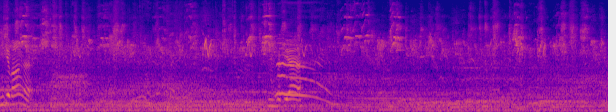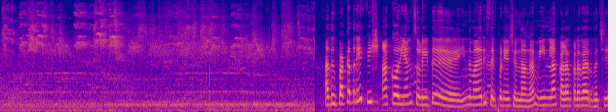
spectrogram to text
இங்கே வாங்க. ம், அதுக்கு பக்கத்துலேயே ஃபிஷ் அக்வாரியம் சொல்லிட்டு இந்த மாதிரி செட் பண்ணி வச்சுருந்தாங்க. மீன்லாம் கலர் கலராக இருந்துச்சு.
